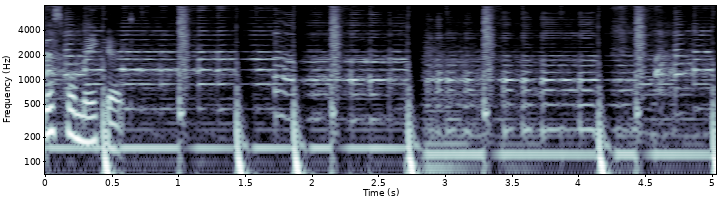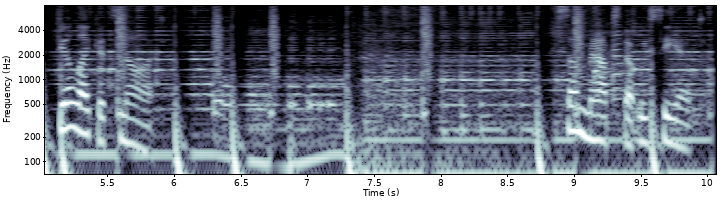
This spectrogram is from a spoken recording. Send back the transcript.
This will make it. Feel like it's not. Some maps that we see it.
